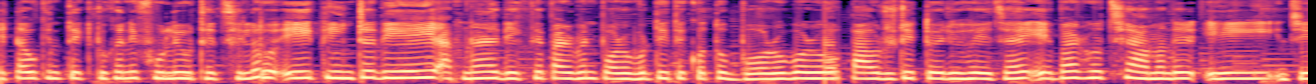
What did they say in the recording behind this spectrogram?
এটাও কিন্তু একটুখানি ফুলে উঠেছিল। তো এই তিনটা দিয়েই আপনারা দেখতে পারবেন পরবর্তীতে কত বড় বড় পাউরুটি তৈরি হয়ে যায়। এবার হচ্ছে আমাদের এই যে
